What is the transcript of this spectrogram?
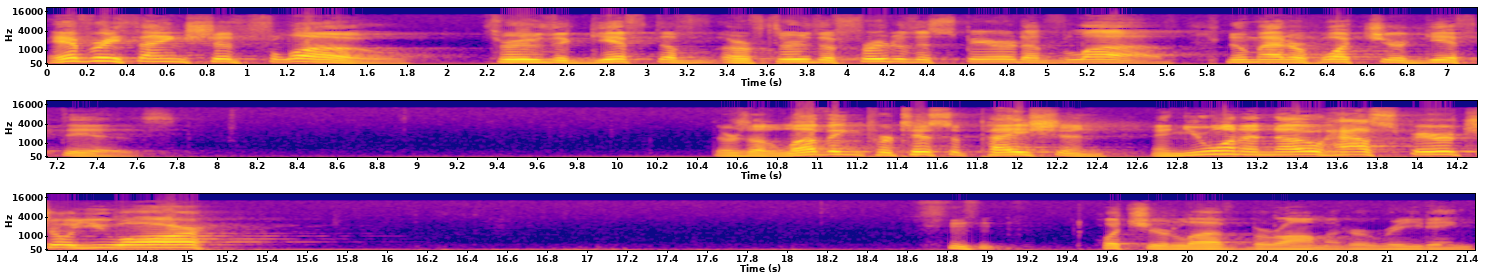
Everything should flow through the gift of, or through the fruit of the Spirit of love, no matter what your gift is. There's a loving participation, and you want to know how spiritual you are? What's your love barometer reading?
